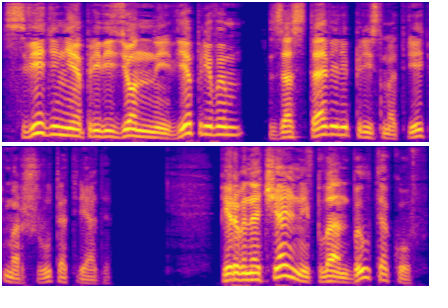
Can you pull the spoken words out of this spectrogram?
Сведения, привезенные Вепревым, заставили пересмотреть маршрут отряда. Первоначальный план был таков.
